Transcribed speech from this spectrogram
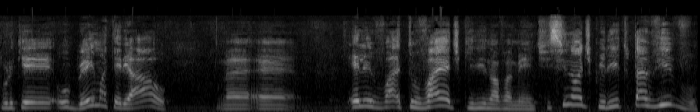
porque o bem material, é, é, ele vai, tu vai adquirir novamente. E se não adquirir, tu está vivo.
